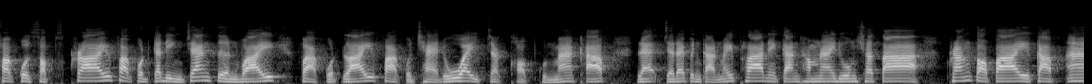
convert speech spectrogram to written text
ฝากกด subscribe ฝากกดกระดิ่งแจ้งเตือนไว้ ฝากกดไลค์ฝากกดแชร์ด้วยจะขอบคุณมากครับ และจะได้เป็นการไม่พลาดในการทำนายดวงชะตา ครั้งต่อไปกับอา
